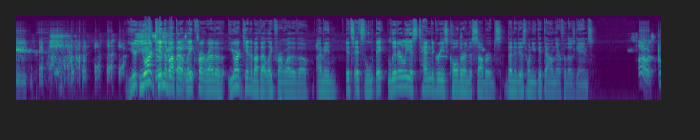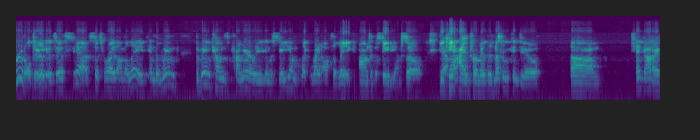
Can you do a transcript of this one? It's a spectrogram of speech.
it." You you aren't So kidding about that lakefront weather. You aren't kidding about that lakefront weather though. I mean, it's it's it literally is ten degrees colder in the suburbs than it is when you get down there for those games. Oh, it's brutal, dude. It's it's yeah, it sits right on the lake, and the wind the wind comes primarily in the stadium, like right off the lake onto the stadium. So you Yeah. can't hide from it. There's nothing you can do. Um, thank God I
